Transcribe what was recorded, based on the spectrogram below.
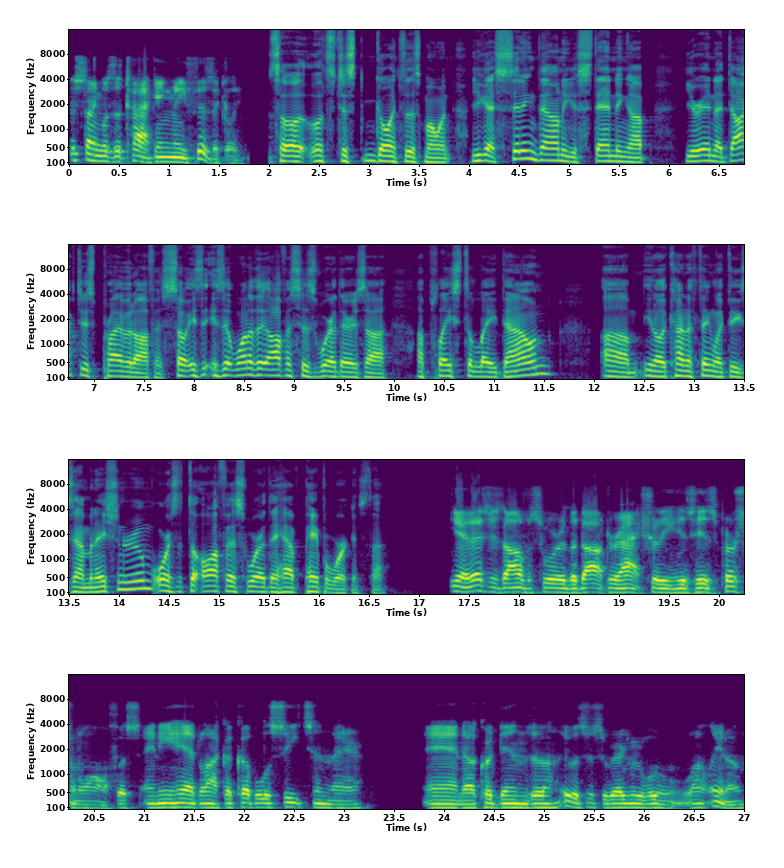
this thing was attacking me physically. So let's just go into this moment. Are you guys sitting down? Are you standing up? You're in a doctor's private office. So is, is it one of the offices where there's a, a place to lay down? Um, you know, the kind of thing like the examination room? Or is it the office where they have paperwork and stuff? Yeah, that's his office where the doctor actually is his personal office. And he had like a couple of seats in there and a credenza. It was just a regular little, you know,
